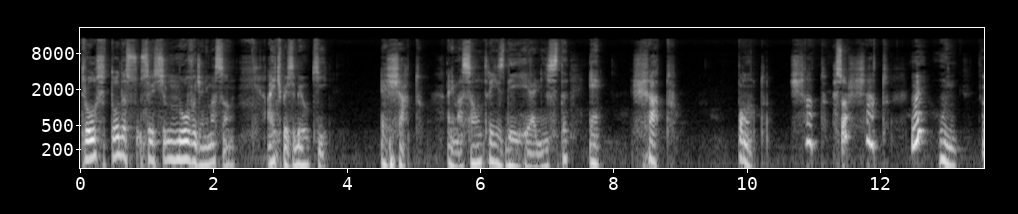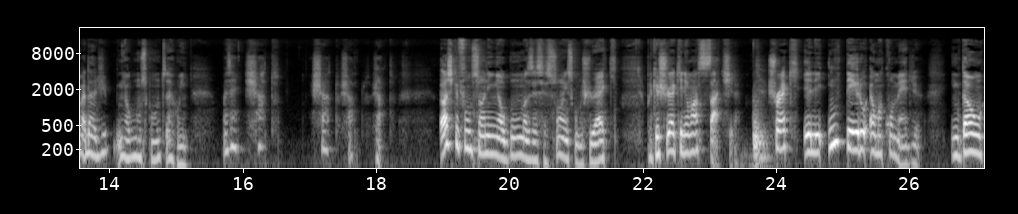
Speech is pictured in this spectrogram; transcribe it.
trouxe todo o seu estilo novo de animação, a gente percebeu que é chato. animação 3D realista é chato. Ponto. Chato. É só chato. Não é ruim. Na verdade, em alguns pontos é ruim. Mas é chato. É chato, chato, chato. Eu acho que funciona em algumas exceções, como Shrek, porque Shrek ele é uma sátira. Shrek, ele inteiro é uma comédia. Então,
